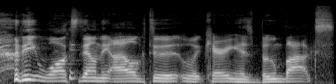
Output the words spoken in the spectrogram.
when he walks down the aisle to carrying his boombox,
